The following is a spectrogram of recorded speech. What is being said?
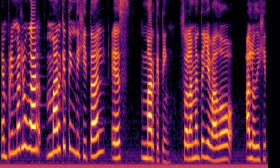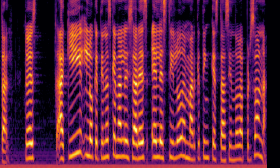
En primer lugar, marketing digital es marketing, solamente llevado a lo digital. Entonces, aquí lo que tienes que analizar es el estilo de marketing que está haciendo la persona,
